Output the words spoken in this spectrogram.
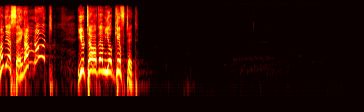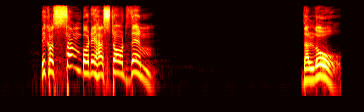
And they're saying, I'm not. You tell them you're gifted. Because somebody has taught them the law,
